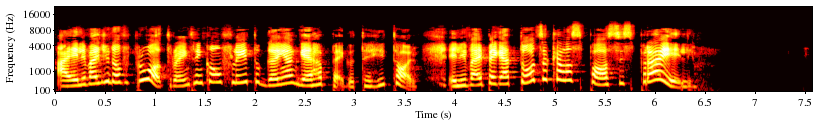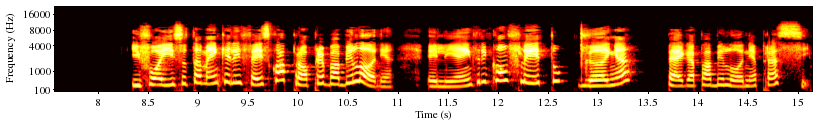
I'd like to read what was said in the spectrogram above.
Aí ele vai de novo para o outro, entra em conflito, ganha a guerra, pega o território. Ele vai pegar todas aquelas posses para ele. E foi isso também que ele fez com a própria Babilônia. Ele entra em conflito, ganha, pega a Babilônia para si.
